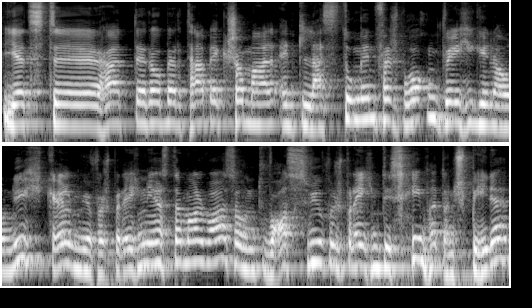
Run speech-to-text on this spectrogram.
Jetzt äh, hat der Robert Habeck schon mal Entlastungen versprochen, welche genau nicht. Gell? Wir versprechen erst einmal was und was wir versprechen, das sehen wir dann später.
